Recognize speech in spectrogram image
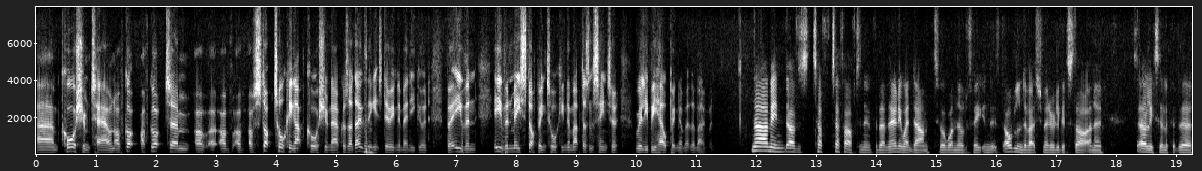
um, Corsham Town. I've got, I've got, um, I've, I've, I've stopped talking up Corsham now because I don't think it's doing them any good. But even, even me stopping talking them up doesn't seem to really be helping them at the moment. No, I mean it was a tough, tough afternoon for them. They only went down to a one-0 defeat, and Oldland have actually made a really good start. I know it's early to look at the,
